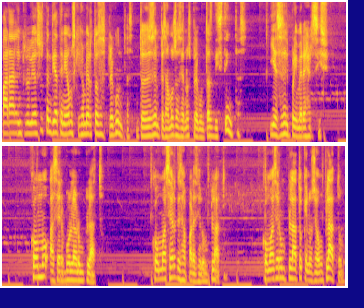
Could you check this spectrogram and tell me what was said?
Para la incredulidad suspendida teníamos que cambiar todas esas preguntas. Entonces empezamos a hacernos preguntas distintas. Y ese es el primer ejercicio. ¿Cómo hacer volar un plato? ¿Cómo hacer desaparecer un plato? ¿Cómo hacer un plato que no sea un plato?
